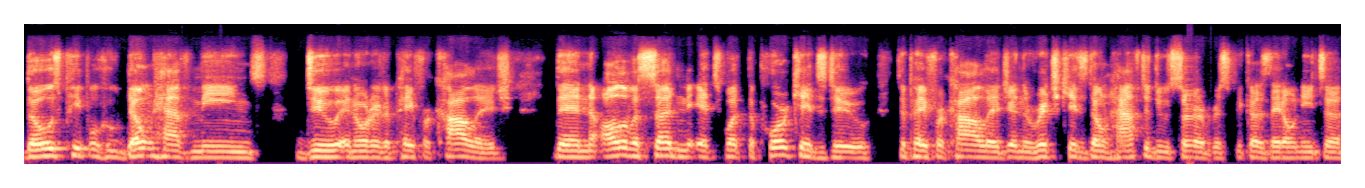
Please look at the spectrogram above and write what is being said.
those people who don't have means do in order to pay for college, then all of a sudden it's what the poor kids do to pay for college and the rich kids don't have to do service because they don't need to,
